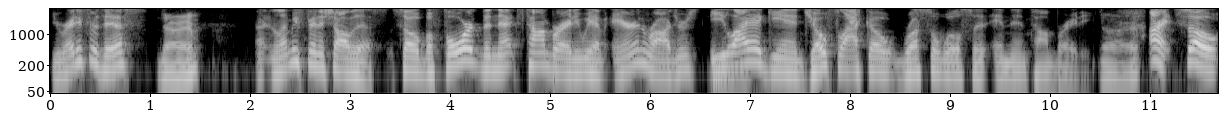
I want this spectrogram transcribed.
You ready for this? All right. And let me finish all this. So before the next Tom Brady, we have Aaron Rodgers, Mm-hmm. Eli again, Joe Flacco, Russell Wilson, and then Tom Brady. All right. All right. So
